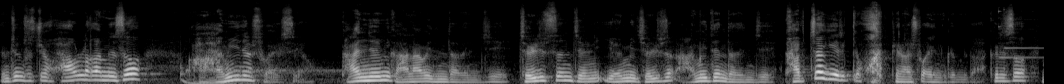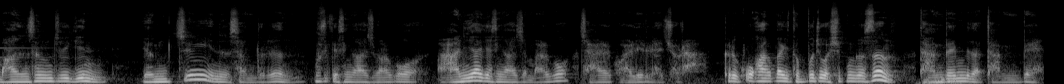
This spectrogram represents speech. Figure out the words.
염증 수치가 확 올라가면서 암이 될 수가 있어요. 간염이 간암이 된다든지 전립선 염이 전립선 암이 된다든지 갑자기 이렇게 확 변할 수가 있는 겁니다. 그래서 만성적인 염증이 있는 사람들은 무섭게 생각하지 말고 안이하게 생각하지 말고 잘 관리를 해줘라. 그리고 꼭 한 가지 덧붙이고 싶은 것은 담배입니다. 담배.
